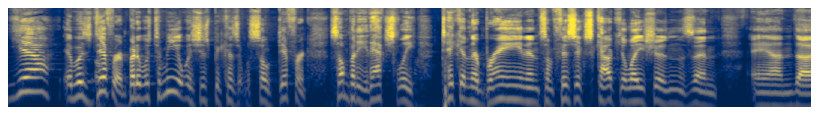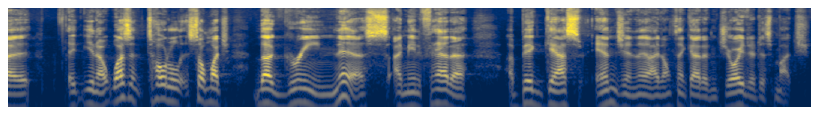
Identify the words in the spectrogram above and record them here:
Yeah, it was different, but it was to me it was just because it was so different. Somebody had actually taken their brain and some physics calculations and and uh, it, you know it wasn't total so much the greenness. I mean, if it had a a big gas engine, I don't think I'd enjoyed it as much.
